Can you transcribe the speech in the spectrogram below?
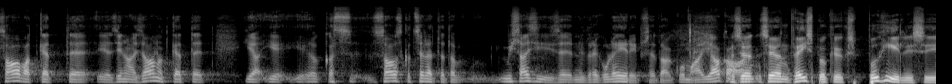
saavad kätte ja sina ei saanud kätte, et ja, ja, ja kas sa oskad seletada, mis asi see nüüd reguleerib seda, kui ma jagan see on, see on Facebooki üks põhilisi,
